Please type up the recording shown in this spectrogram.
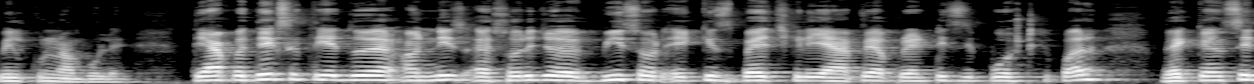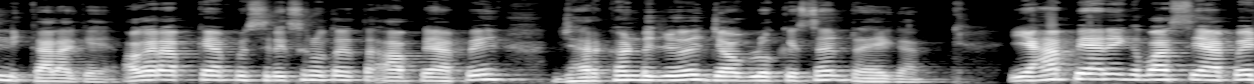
बिल्कुल ना भूलें। तो यहाँ पे देख सकते हैं, दो हज़ार उन्नीस सॉरी जो है बीस और इक्कीस बैच के लिए यहाँ पे अप्रेंटिस पोस्ट पर वैकेंसी निकाला गया अगर आपके यहाँ पे सिलेक्शन होता है तो आपके यहाँ पे झारखंड जो है जॉब लोकेशन रहेगा। यहाँ पे आने के बाद से यहाँ पे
